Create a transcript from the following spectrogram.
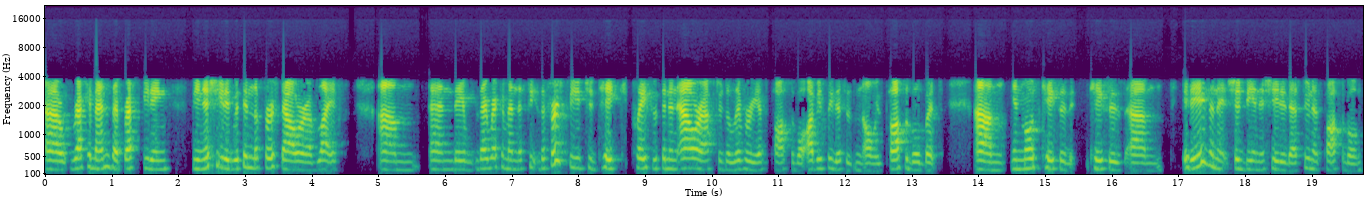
uh, recommends that breastfeeding be initiated within the first hour of life. Um, and they they recommend the the first feed should take place within an hour after delivery, if possible. Obviously, this isn't always possible, but um, in most cases cases um, it is, and it should be initiated as soon as possible.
